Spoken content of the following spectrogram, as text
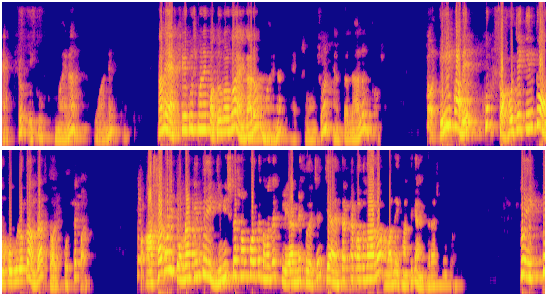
একশো একুশ। মাইনাস ওয়ানের তাহলে একশো একুশ মানে কত বর্গ? এগারো। মাইনাস একশো সমান অ্যান্সার দাঁড়াল দশ। তো এইভাবে খুব সহজে কিন্তু অঙ্কগুলোকে আমরা সলভ করতে পারি। তো আশা করি তোমরা কিন্তু এই জিনিসটা সম্পর্কে তোমাদের ক্লিয়ারনেস হয়েছে। যে অ্যান্সারটা কত দাঁড়াল? আমাদের এখান থেকে অ্যান্সার আসবে। তো একটু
